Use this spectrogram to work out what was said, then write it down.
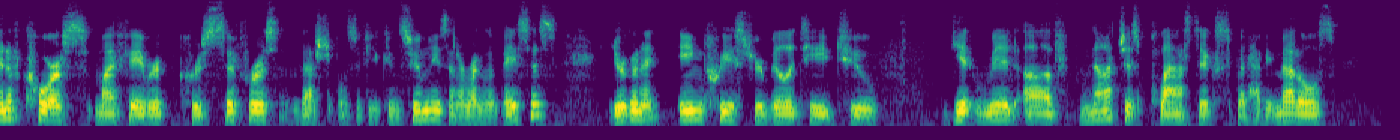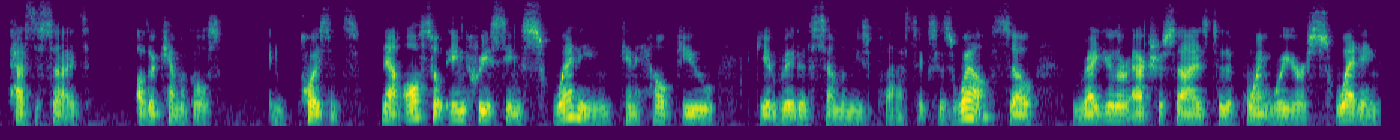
And of course, my favorite, cruciferous vegetables. If you consume these on a regular basis, you're going to increase your ability to get rid of not just plastics, but heavy metals, pesticides, other chemicals, and poisons. Now, also increasing sweating can help you get rid of some of these plastics as well. So, regular exercise to the point where you're sweating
